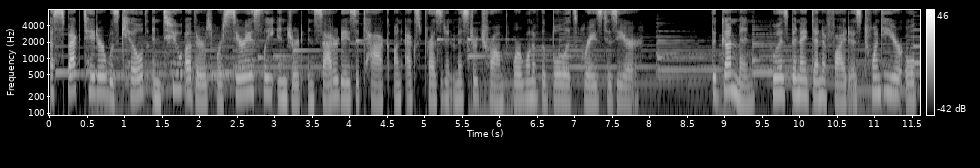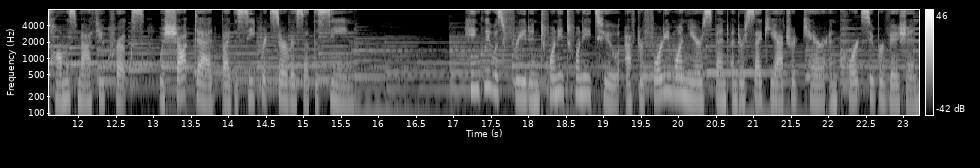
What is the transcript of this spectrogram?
A spectator was killed and two others were seriously injured in Saturday's attack on ex President Mr. Trump, where one of the bullets grazed his ear. The gunman, who has been identified as 20 year old Thomas Matthew Crooks, was shot dead by the Secret Service at the scene. Hinckley was freed in 2022 after 41 years spent under psychiatric care and court supervision,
